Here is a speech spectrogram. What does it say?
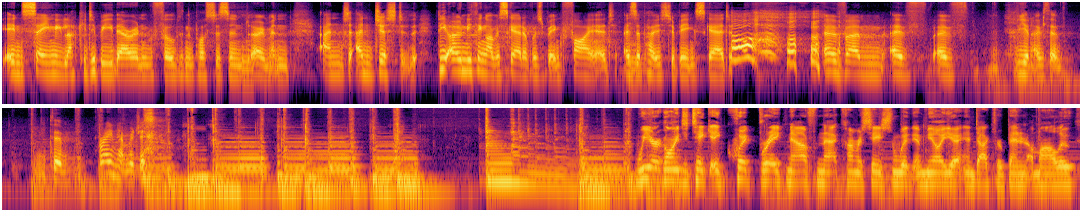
insanely lucky to be there and filled with imposter syndrome and and and just the only thing I was scared of was being fired as mm. opposed to being scared of um, of of you know the the brain hemorrhages. We are going to take a quick break now from that conversation with Emilia and Dr. Bennet Omalu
